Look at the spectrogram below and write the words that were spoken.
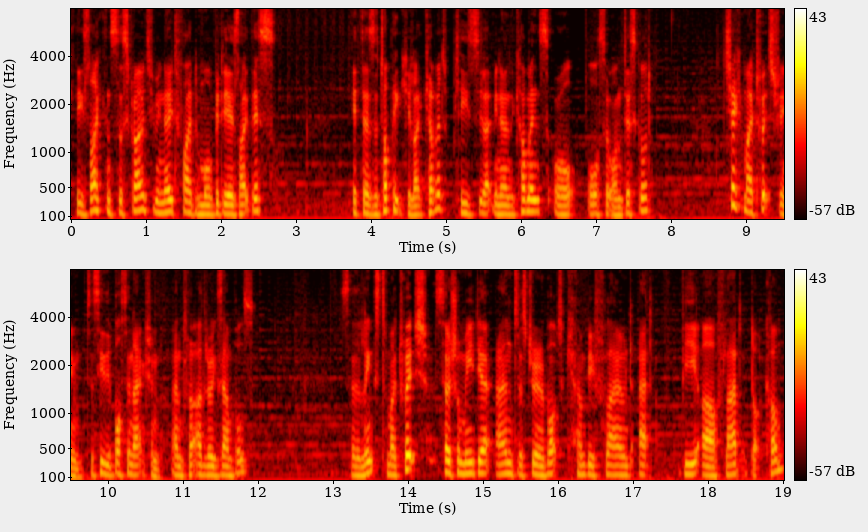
Please like and subscribe to be notified of more videos like this. If there's a topic you'd like covered, please let me know in the comments or also on Discord. Check my Twitch stream to see the bot in action and for other examples. So the links to my Twitch, social media and to StreamerBot can be found at vrflad.com.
